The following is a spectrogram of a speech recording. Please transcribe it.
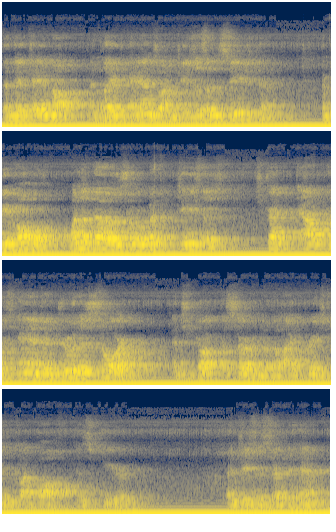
Then they came up and laid hands on Jesus and seized him. And behold, one of those who were with Jesus stretched out his hand and drew his sword and struck the servant of the high priest and cut off his ear. Then Jesus said to him,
